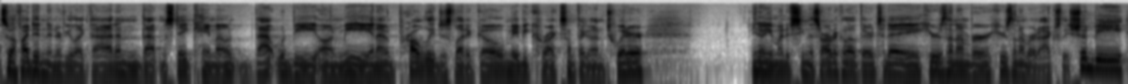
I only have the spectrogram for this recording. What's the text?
So if I did an interview like that and that mistake came out, that would be on me, and I would probably just let it go. Maybe correct something on Twitter you know, you might have seen this article out there today. Here's the number. Here's the number it actually should be.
